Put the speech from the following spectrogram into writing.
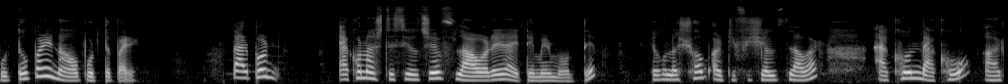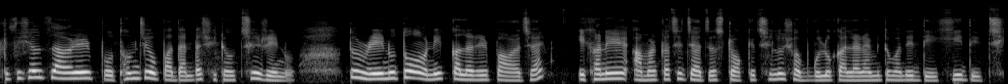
পড়তেও পারে, নাও পড়তে পারে। তারপর এখন আসতেছি হচ্ছে ফ্লাওয়ারের আইটেমের মধ্যে। এগুলো সব আর্টিফিশিয়াল ফ্লাওয়ার এখন দেখো আর্টিফিশিয়াল ফ্লাওয়ারের প্রথম যে উপাদানটা সেটা হচ্ছে রেনু তো রেনু তো অনেক কালারের পাওয়া যায়। এখানে আমার কাছে যা যা স্টকে ছিল সবগুলো কালার আমি তোমাদের দেখিয়ে দিচ্ছি।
